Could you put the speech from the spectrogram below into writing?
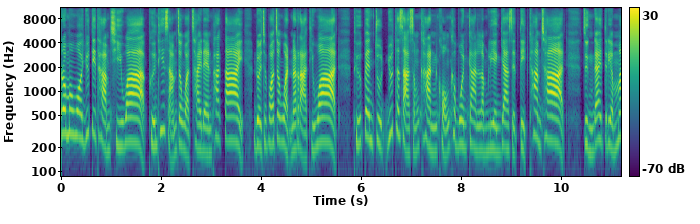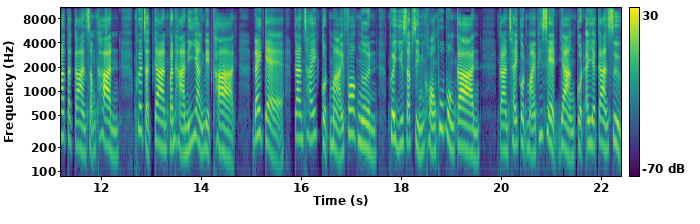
รมวยุติธรรมชี้ว่าพื้นที่ 3 จังหวัดชายแดนภาคใต้ โดยเฉพาะจังหวัดนราธิวาสถือเป็นจุดยุทธศาสตร์สำคัญของขบวนการลำเลียงยาเสพติดข้ามชาติ จึงได้เตรียมมาตรการสำคัญ เพื่อจัดการปัญหานี้อย่างเด็ดขาด ได้แก่การใช้กฎหมายฟอกเงิน เพื่อยึดทรัพย์สินของผู้บงการ การใช้กฎหมายพิเศษอย่างกฎอายการศึก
